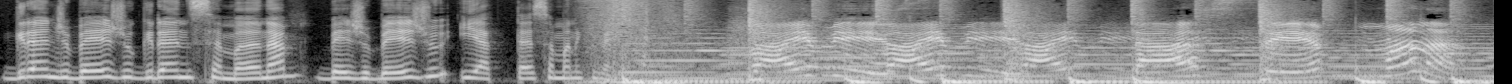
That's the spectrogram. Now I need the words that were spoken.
Grande beijo, grande semana. Beijo, beijo e até semana que vem. Vibe, vibe, vibe da semana.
